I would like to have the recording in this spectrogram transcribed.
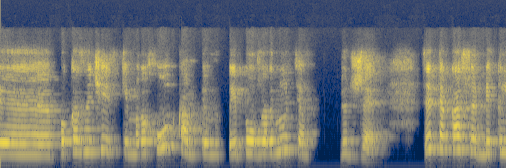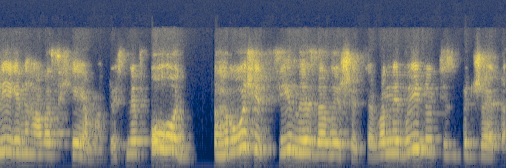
е, по казначейським рахункам і повернуться в бюджет. Це така собі клірінгова схема. Тобто ні в кого гроші ці не залишаться, вони вийдуть із бюджету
